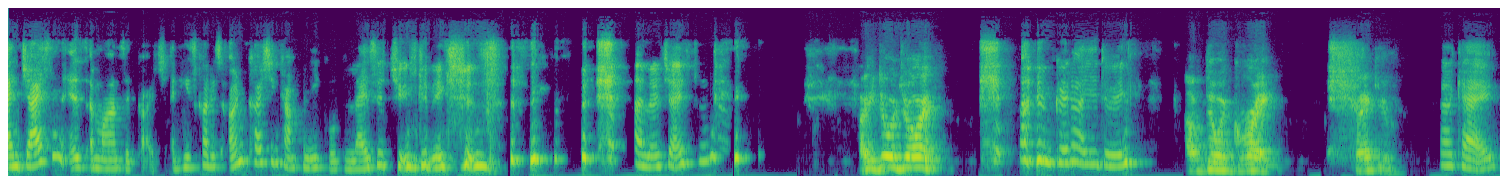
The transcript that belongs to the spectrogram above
And Jason is a mindset coach and he's got his own coaching company called Laser Tune Connections. Hello, Jason. How you doing, Joy? I'm good. How are you doing? I'm doing great. Thank you. Okay.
